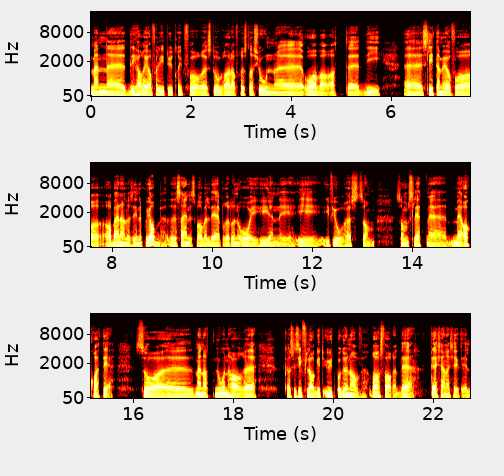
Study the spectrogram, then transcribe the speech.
men eh, de har iallfall gitt uttrykk for stor grad av frustrasjon eh, over at eh, de sliter med å få arbeiderne sine på jobb. Senest var vel det brødrene Aa i Hyen i, i, i fjor høst som, som slet med, med, akkurat det. Så, men at noen har hva skal vi si, flagget ut av rasfaren, det, det kjenner ikke jeg til.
